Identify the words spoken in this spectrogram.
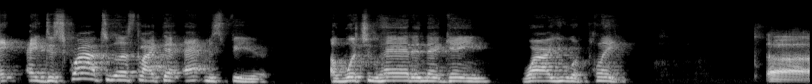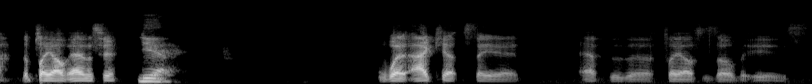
A, a describe to us like that atmosphere of what you had in that game while you were playing. Uh, the playoff atmosphere. Yeah. What I kept saying after the playoffs is over is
